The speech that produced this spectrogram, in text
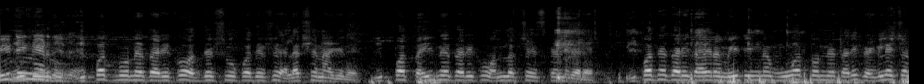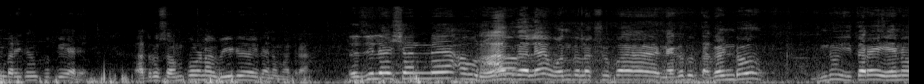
ಮೀಟಿಂಗ್ ನಡೆದಿದೆ ಇಪ್ಪತ್ತ್ ಮೂರನೇ ತಾರೀಕು ಅಧ್ಯಕ್ಷ ಉಪಾಧ್ಯಕ್ಷ ಎಲೆಕ್ಷನ್ ಆಗಿದೆ. ಇಪ್ಪತ್ತೈದನೇ ತಾರೀಕು ಒಂದ್ ಲಕ್ಷ ಇಸ್ಕೊಂಡಿದ್ದಾರೆ. ಇಪ್ಪತ್ತನೇ ತಾರೀಕು ಆಗಿರೋ ಮೀಟಿಂಗ್ನ ಮೂವತ್ತೊಂದನೇ ತಾರೀಕು ರೆಗ್ಯುಲೇಷನ್ ಬರೀಕೊಂಡು ಕೂತಿದ್ದಾರೆ. ಅದ್ರ ಸಂಪೂರ್ಣ ವಿಡಿಯೋ ಇದೆ ನಮ್ಮ ಹತ್ರ. ರೆಸಲ್ಯೂಷನ್ನೇ ಅವರು ಆದ್ಮೇಲೆ ಒಂದು ಲಕ್ಷ ರೂಪಾಯಿ ನೆಗದು ತಗೊಂಡು ಇನ್ನು ಈ ತರ ಏನೋ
